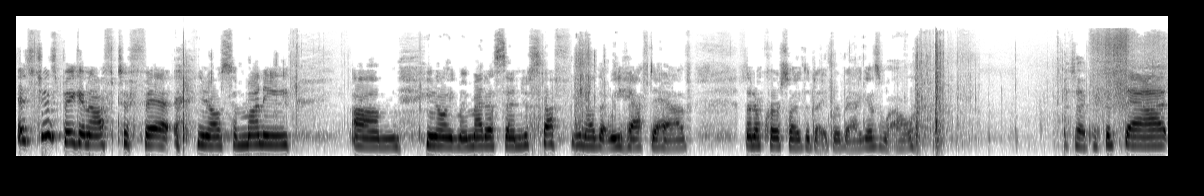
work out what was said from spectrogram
it's just big enough to fit, you know, some money, um, you know, like my medicine, just stuff, you know, that we have to have. Then, of course, I have the diaper bag as well. So I picked up that.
